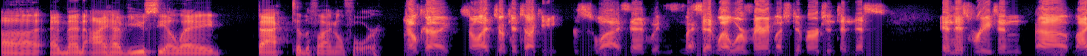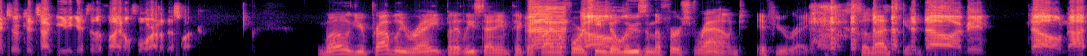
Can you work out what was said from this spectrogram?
uh, and then I have UCLA back to the Final Four. Okay, so I took Kentucky. This is why I said when I said, well, we're very much divergent in this in this region. Uh, I took Kentucky to get to the Final Four out of this one. Well, you're probably right, but at least I didn't pick a Final eh, Four team to lose in the first round. If you're right, so that's good. no, I mean, no, not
